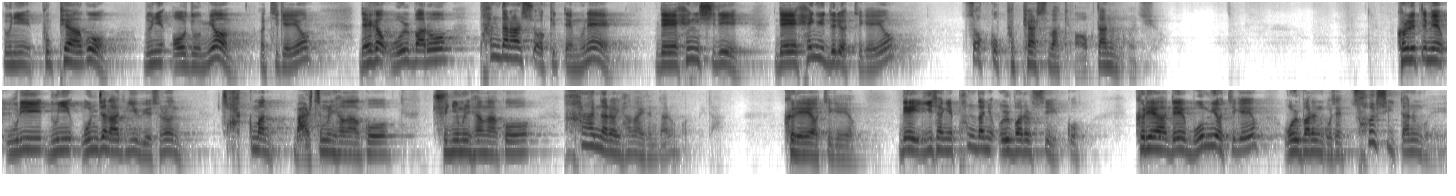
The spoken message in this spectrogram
눈이 부패하고 눈이 어두우면 어떻게 해요? 내가 올바로 판단할 수 없기 때문에 내 행실이 내 행위들이 어떻게 해요? 썩고 부패할 수밖에 없다는 거죠. 그렇기 때문에 우리 눈이 온전하기 위해서는 자꾸만 말씀을 향하고 주님을 향하고 하나님 나라를 향해야 된다는 겁니다. 그래야 어떻게 해요? 내 이상의 판단이 올바를 수 있고 그래야 내 몸이 어떻게 해요? 올바른 곳에 설 수 있다는 거예요.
